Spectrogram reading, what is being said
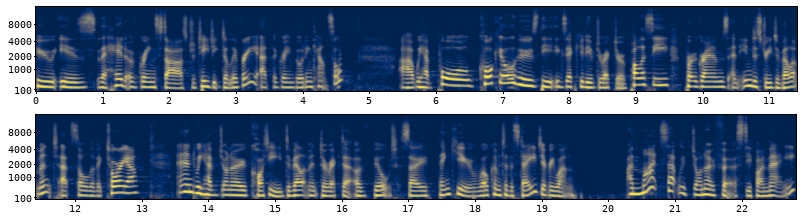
who is the head of Green Star Strategic Delivery at the Green Building Council. Uh, we have Paul Corkill, who's the Executive Director of Policy, Programs and Industry Development at Solar Victoria. And we have Jono Cottee, Development Director of Built. So thank you. Welcome to the stage, everyone. I might start with Jono first, if I may.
